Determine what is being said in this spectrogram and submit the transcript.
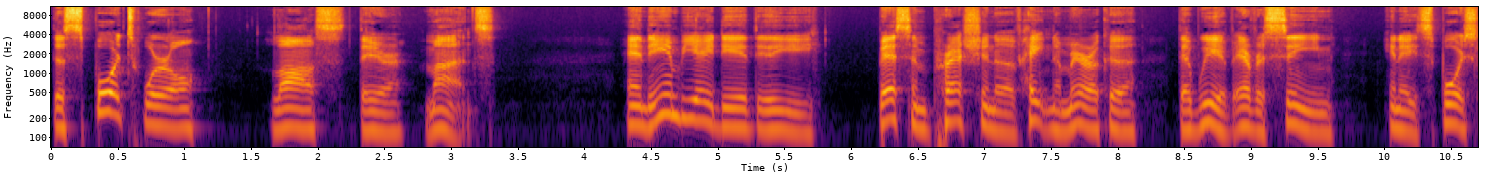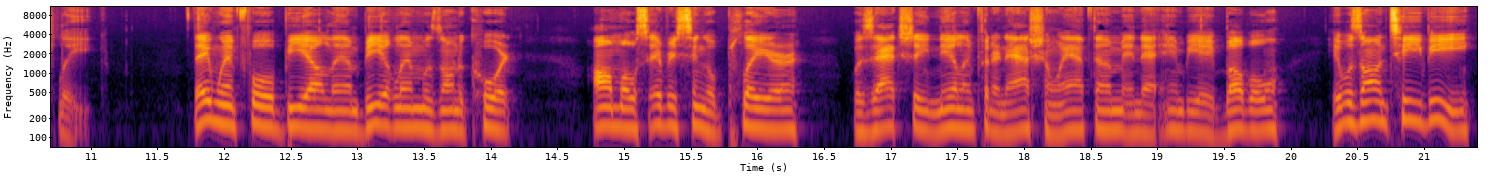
the sports world lost their minds. And the NBA did the best impression of hating America that we have ever seen in a sports league. They went full BLM. BLM was on the court. Almost every single player was actually kneeling for the national anthem in that NBA bubble. It was on TV,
